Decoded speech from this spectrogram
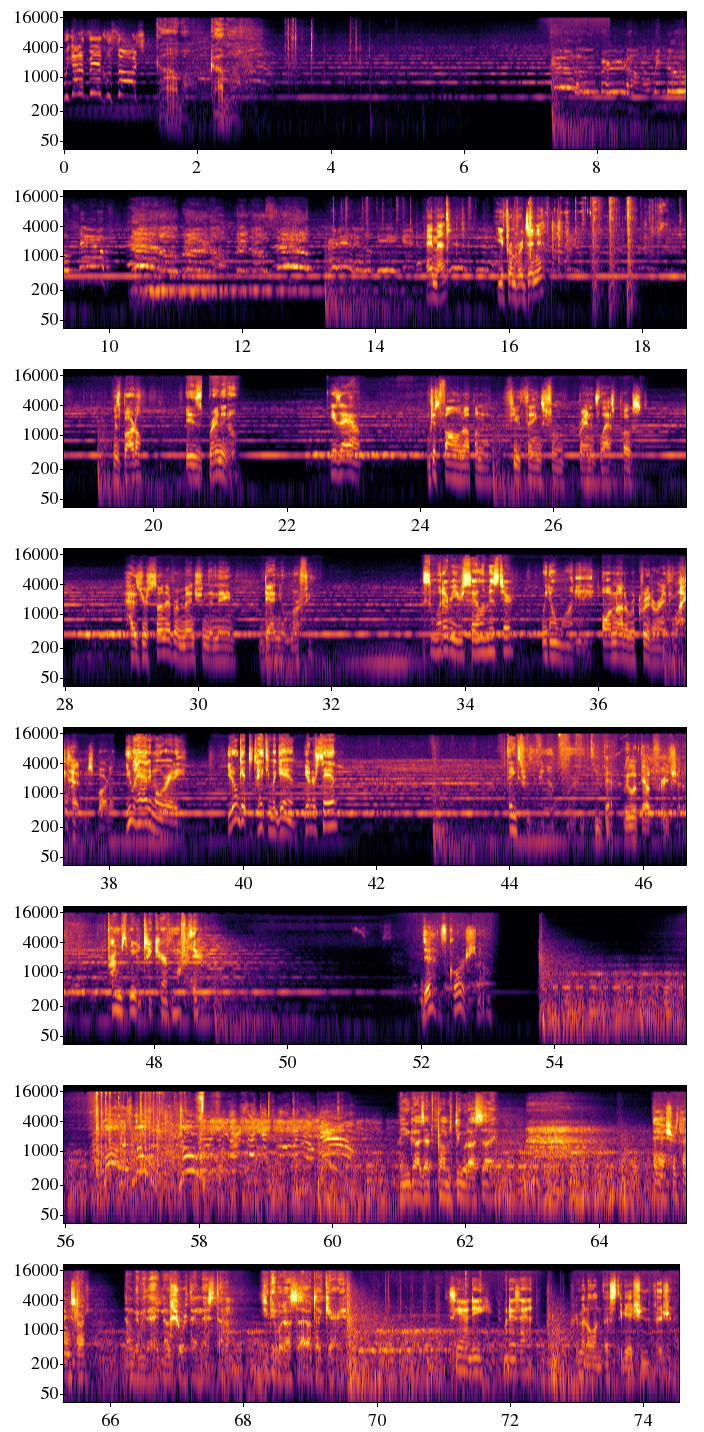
we got a vehicle, Sarge! Come on, come on. Hello, bird on a windowsill. Pretty little pig in a Hey, man. You from Virginia? Miss Bartle? Is Brandon home? He's out. I'm just following up on a few things from Brandon's last post. Has your son ever mentioned the name Daniel Murphy? Listen, whatever you're selling, mister, we don't want any. Oh, I'm not a recruiter or anything like that, Miss Bartle. You had him already. You don't get to take him again. You understand? Thanks for looking out for him. You bet. We look out for each other. Promise me you'll take care of him over there. Yeah, of course. No. Guys have to promise to do what I say. Yeah, sure thing, Sarge. Don't give me that no sure thing this time. You do what I say, I'll take care of you. CID, what is that? Criminal Investigation Division.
